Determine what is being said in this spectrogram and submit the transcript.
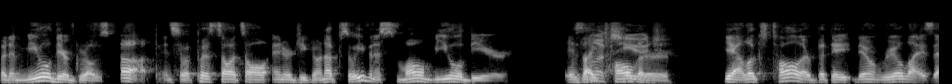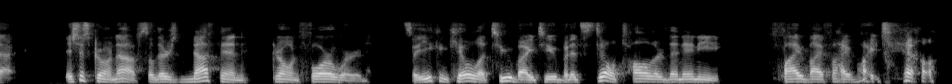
But a mule deer grows up, and so it puts all its all energy going up. So even a small mule deer is like Looks taller. Huge yeah, it looks taller, but they, they don't realize that it's just growing up. So there's nothing growing forward. So you can kill a two by two, but it's still taller than any five by five whitetail.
